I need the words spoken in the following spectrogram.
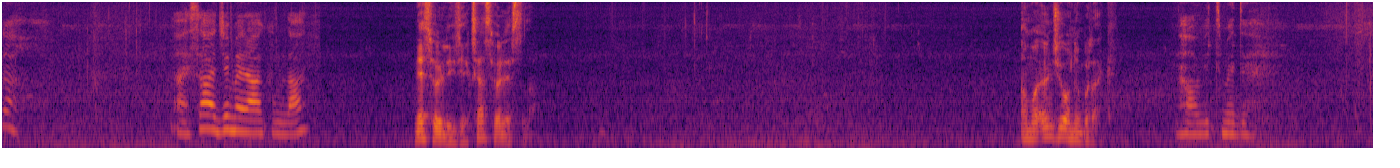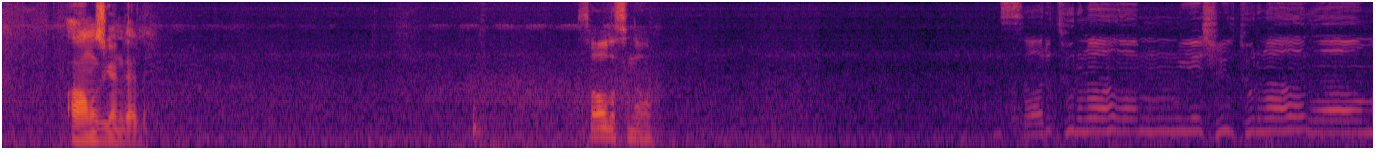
Da. Yani sadece merakımdan. Ne söyleyeceksen söyle Sıla. Ama önce onu bırak. Daha bitmedi. Ağamız gönderdi. Sağ olasın ağam. Sarı turnam, yeşil turnam,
